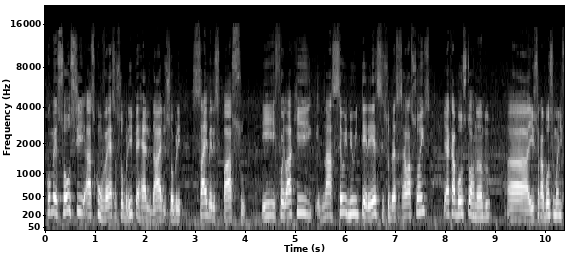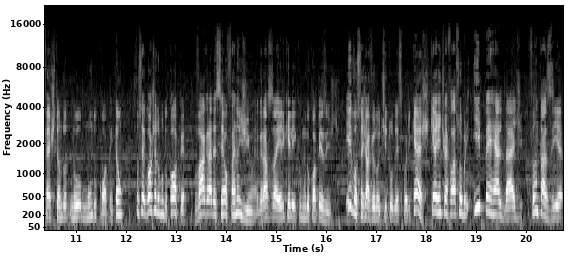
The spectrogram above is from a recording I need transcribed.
começou-se as conversas sobre hiperrealidade, sobre cyberespaço. E foi lá que nasceu em mim o interesse sobre essas relações e acabou se tornando Uh, isso acabou se manifestando no Mundo Cópia. Então, se você gosta do Mundo Cópia, vá agradecer ao Fernandinho. É graças a ele que, ele que o Mundo Cópia existe. E você já viu no título desse podcast que a gente vai falar sobre hiperrealidade, fantasia,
